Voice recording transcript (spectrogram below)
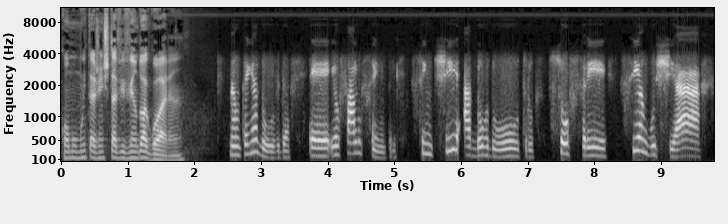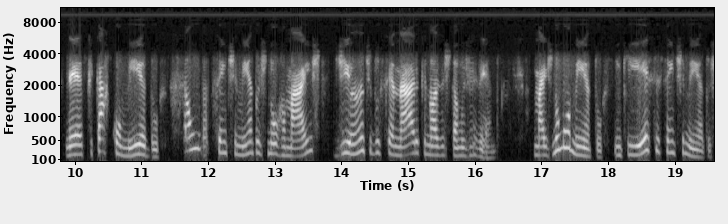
como muita gente está vivendo agora. Né? Não tenha dúvida. É, eu falo sempre, sentir a dor do outro, sofrer, se angustiar, né, ficar com medo, são sentimentos normais diante do cenário que nós estamos vivendo. Mas no momento em que esses sentimentos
